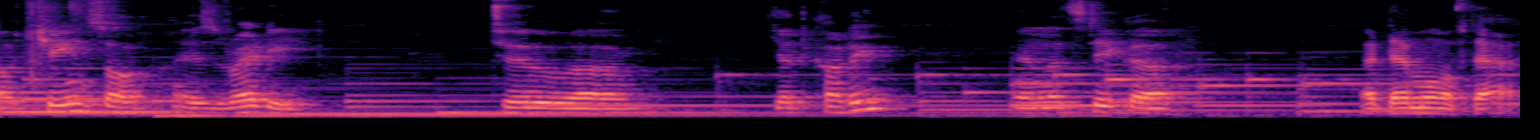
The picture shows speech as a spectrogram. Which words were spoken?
Our chainsaw is ready to um, get cutting and let's take a, a demo of that.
